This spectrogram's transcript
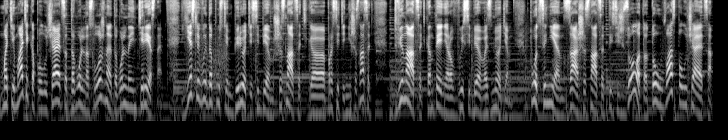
математика получается довольно сложная, довольно интересная. Если вы, допустим, берете себе 16, э, простите, не 16, 12 контейнеров вы себе возьмете по цене за 16 тысяч золота, то у вас получается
